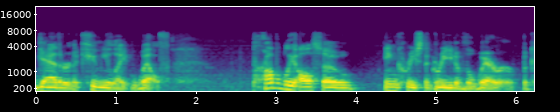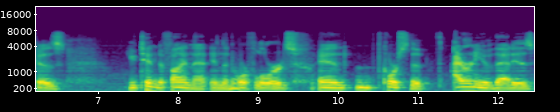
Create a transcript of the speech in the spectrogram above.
gather and accumulate wealth. Probably also increase the greed of the wearer because you tend to find that in the dwarf lords. And of course, the irony of that is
